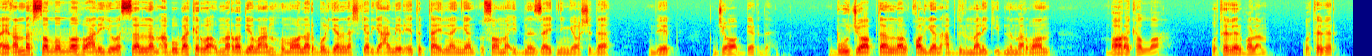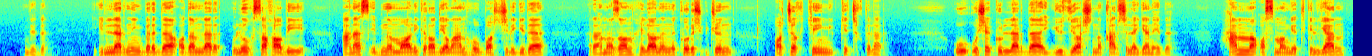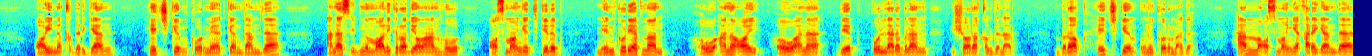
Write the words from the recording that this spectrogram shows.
Payg'ambar sallallohu alayhi va sallam Abu Bakr va Umar radhiyallohu anhumolar bo'lgan lashkarga amir etib tayinlangan Usoma ibn Zaydning yoshida deb javob berdi. Bu javobdan lol qolgan Abdul Malik ibn Marvon Barakalloh. O'taver bolam, o'taver dedi. Yillarning birida odamlar ulug' sahobiy Anas ibn Malik radhiyallohu anhu boshchiligida Ramazon hilolini ko'rish uchun ochiq kenglikka chiqdilar. U o'sha kunlarda 100 yoshni qarshilagan edi. Hamma osmonga tikilgan, oyni qidirgan, hech kim ko'rmayotgan damda Anas ibn Malik radhiyallohu anhu osmonga tikilib, "Men ko'ryapman. Hov ana oy, hov ana" deb qo'llari bilan ishora qildilar. Biroq hech kim uni ko'rmadi. Hamma osmonga qaraganda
